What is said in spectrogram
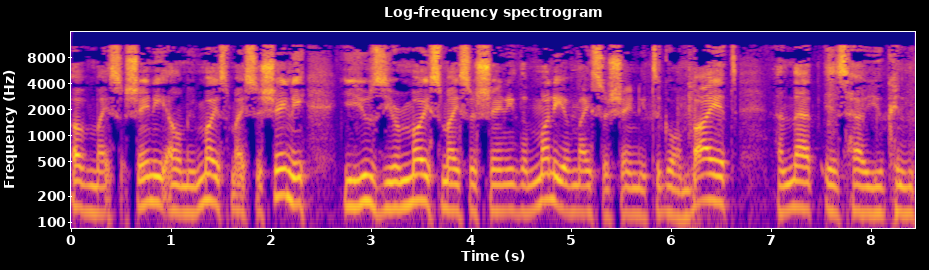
of sheni el mois meiser sheni. You use your meiser sheni, the money of sheni, to go and buy it, and that is how you can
